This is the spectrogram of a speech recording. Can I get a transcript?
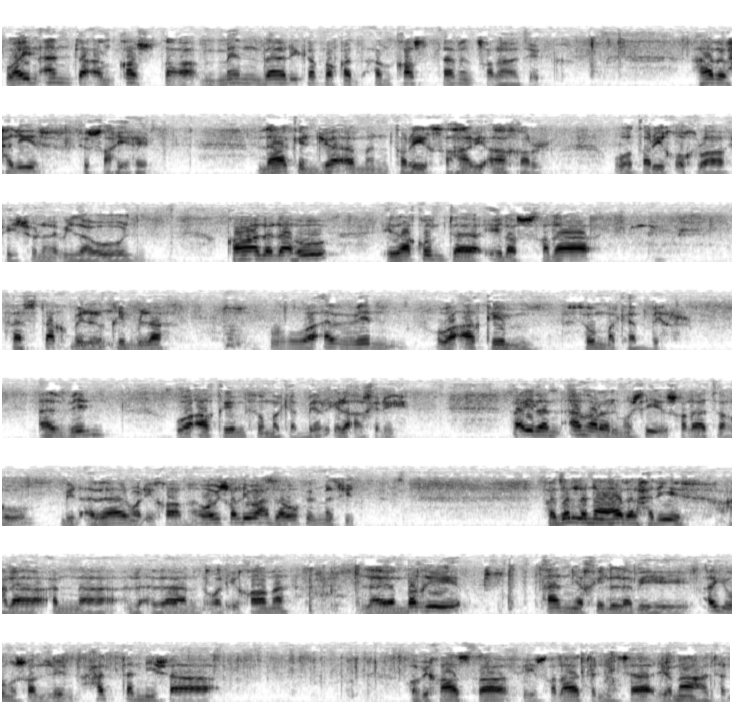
وإن أنت أنقصت من ذلك فقد أنقصت من صلاتك. هذا الحديث في الصحيحين. لكن جاء من طريق صحابي آخر وطريق أخرى في سنن أبي داود. قال له إذا قمت إلى الصلاة فاستقبل القبلة وأذن وأقم ثم كبر. أذن وأقم ثم كبر إلى آخره. فإذا أمر المسيء صلاته بالأذان والإقامة وهو يصلي وحده في المسجد. فدلنا هذا الحديث على أن الأذان والإقامة لا ينبغي أن يخل به أي مصل حتى النساء وبخاصة في صلاة النساء جماعة.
